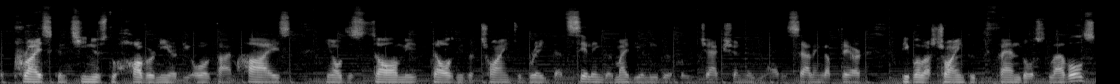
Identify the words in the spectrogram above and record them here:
The price continues to hover near the all-time highs. You know, this tell me, tells me they're trying to break that ceiling. There might be a little bit of rejection, maybe heavy selling up there. People are trying to defend those levels.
